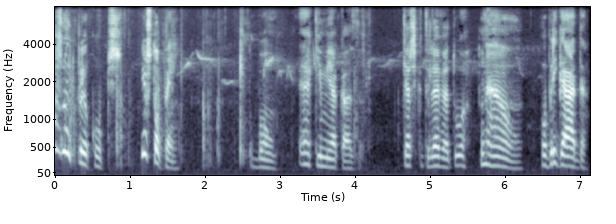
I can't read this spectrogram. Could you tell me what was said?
Mas não te preocupes. Eu estou bem. Bom, é aqui minha casa. Queres que te leve a tua? Não, obrigada.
